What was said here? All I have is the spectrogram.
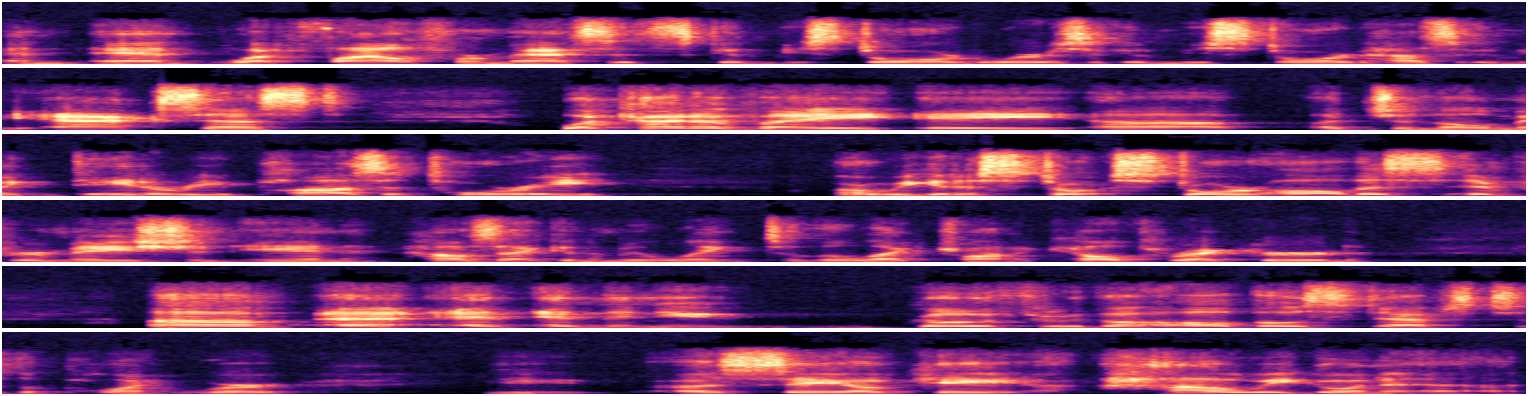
and and what file formats it's going to be stored, where is it going to be stored, how's it going to be accessed, what kind of a, a, uh, a genomic data repository Are we going to store, store all this information in? How's that going to be linked to the electronic health record? Um, and, and then you go through the, all those steps to the point where you uh, say, okay, how are we going to,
